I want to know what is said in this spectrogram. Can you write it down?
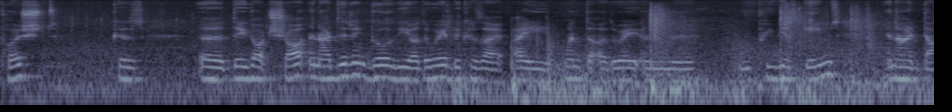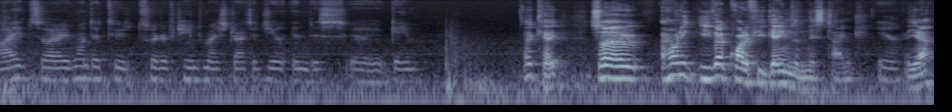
pushed, because uh, they got shot, and I didn't go the other way because I, I went the other way in the in previous games, and I died, so I wanted to sort of change my strategy in this uh, game. Okay, so how many? You've had quite a few games in this tank. Yeah. Yeah,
